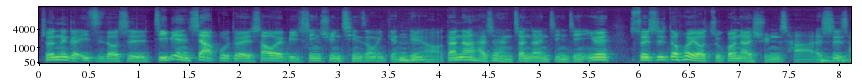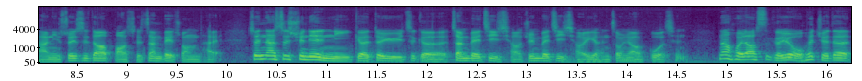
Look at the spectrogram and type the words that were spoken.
就是那个一直都是，即便下部队稍微比新训轻松一点点哦，但那还是很战战兢兢，因为随时都会有主官来巡查、来视察，你随时都要保持战备状态，所以那是训练你一个对于这个战备技巧、军备技巧一个很重要的过程。那回到四个月，我会觉得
